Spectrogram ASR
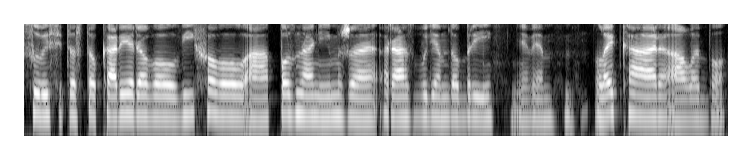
súvisí to s tou kariérovou výchovou a poznaním, že raz budem dobrý, neviem, lekár, alebo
